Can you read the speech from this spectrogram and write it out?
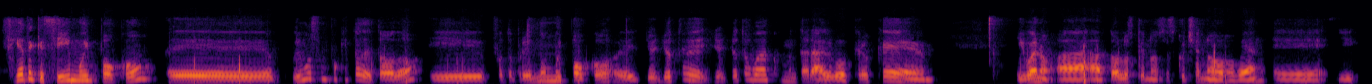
Fíjate que sí, muy poco. Eh, vimos un poquito de todo y fotoperiodismo muy poco. Eh, yo, yo, te, yo, yo, te voy a comentar algo. Creo que, y bueno, a, todos los que nos escuchen o, vean, eh, y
